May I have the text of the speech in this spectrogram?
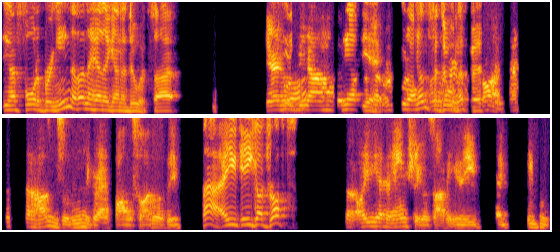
you know four to bring in. I don't know how they're going to do it. So yeah, good on, um, not, yeah, good on them for doing it. But that Holmes was in the grand final side, was he? Nah, he, he got dropped. So, oh, he had a hamstring or something, and he. so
